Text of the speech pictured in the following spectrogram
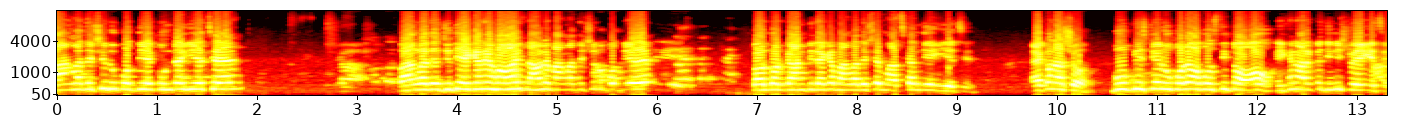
বাংলাদেশের উপর দিয়ে কোনটা গিয়েছে? বাংলাদেশ যদি এখানে হয়, তাহলে বাংলাদেশের উপর দিয়ে কর্কট রেখা বাংলাদেশের মাঝখান দিয়ে গিয়েছে। এখন আসো ভূপৃষ্ঠের উপরে অবস্থিত। এখানে আরেকটা জিনিস রয়ে গেছে।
